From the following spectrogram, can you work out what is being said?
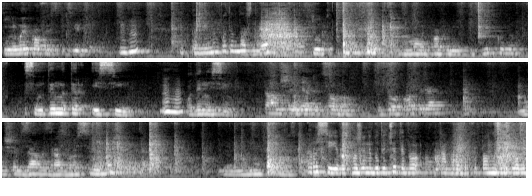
тіньовий профіль з підсвіткою. Угу. Каміни буде в нас. Так. Тут в моєму профілі з підсвіткою сантиметр і сім. Угу. Один і сім. Там ще є до цього, до цього профіля. Ми ще взяли зразу розсіювач. Де вони? Розсіювач може не буде чути, бо камера трохи певно зловить.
